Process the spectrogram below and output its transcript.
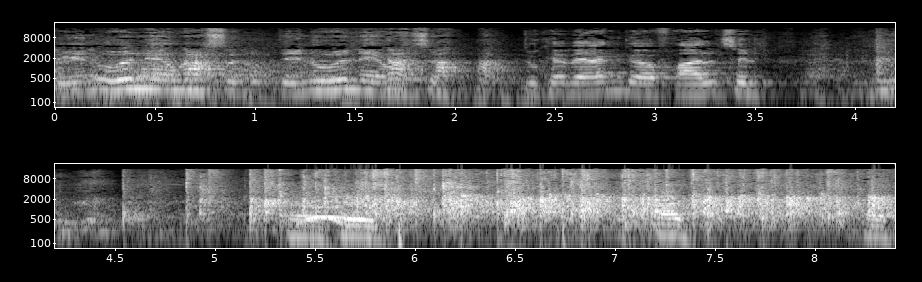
Det er en udnævnelse. Det er en udnævnelse. Du kan hverken gøre fra eller til. Okay. Tak. Tak.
